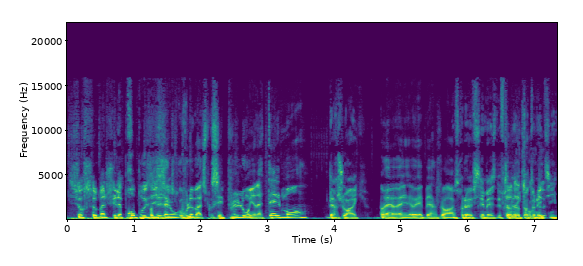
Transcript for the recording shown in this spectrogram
sur ce match et la déjà que je proposition. trouve le match, parce que c'est plus long, il y en a tellement. Bergerac Ouais, ouais, ouais, Bergerac. contre le FC Metz de Frédéric 32. Antonetti.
